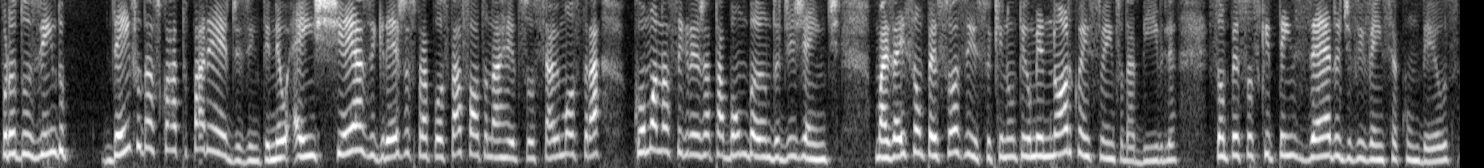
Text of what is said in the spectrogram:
produzindo dentro das quatro paredes, entendeu? É encher as igrejas para postar foto na rede social e mostrar como a nossa igreja tá bombando de gente. Mas aí são pessoas isso que não têm o menor conhecimento da Bíblia, são pessoas que têm zero de vivência com Deus.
